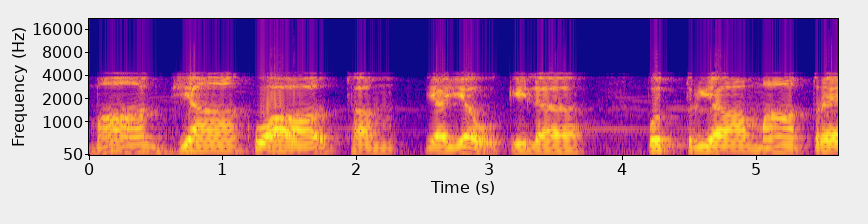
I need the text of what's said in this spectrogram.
माध्या क्वार्थं ययौ किल? पुत्र्या मात्रे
